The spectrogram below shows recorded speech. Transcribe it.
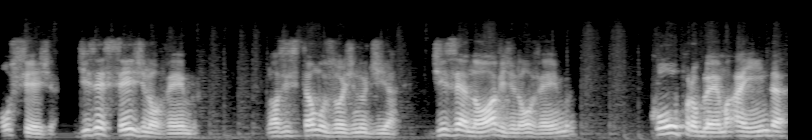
Ou seja, 16 de novembro. Nós estamos hoje no dia 19 de novembro, com o problema ainda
